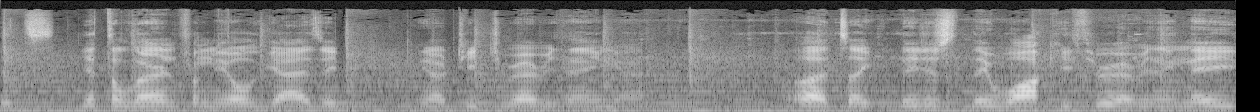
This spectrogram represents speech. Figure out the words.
It's you have to learn from the old guys. They, you know, teach you everything. Uh, well, it's like they just they walk you through everything. They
